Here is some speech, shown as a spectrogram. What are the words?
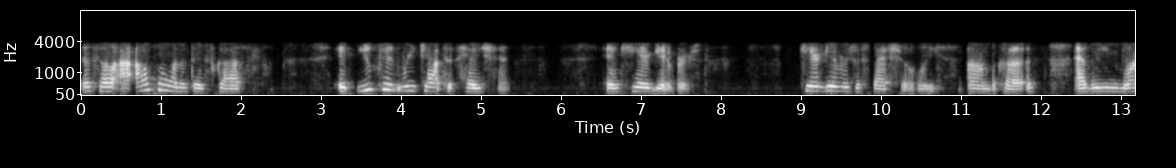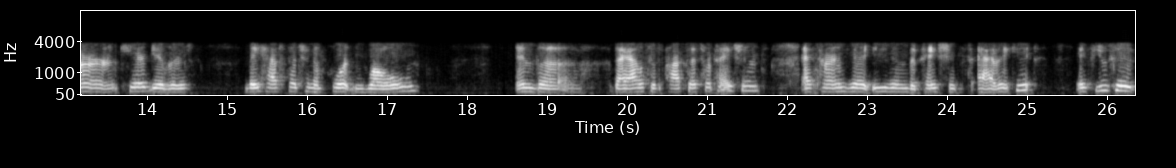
And so I also want to discuss if you could reach out to patients and caregivers, caregivers especially, um, because as we learn, caregivers they have such an important role in the dialysis process for patients. At times, they're even the patient's advocate. If you could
